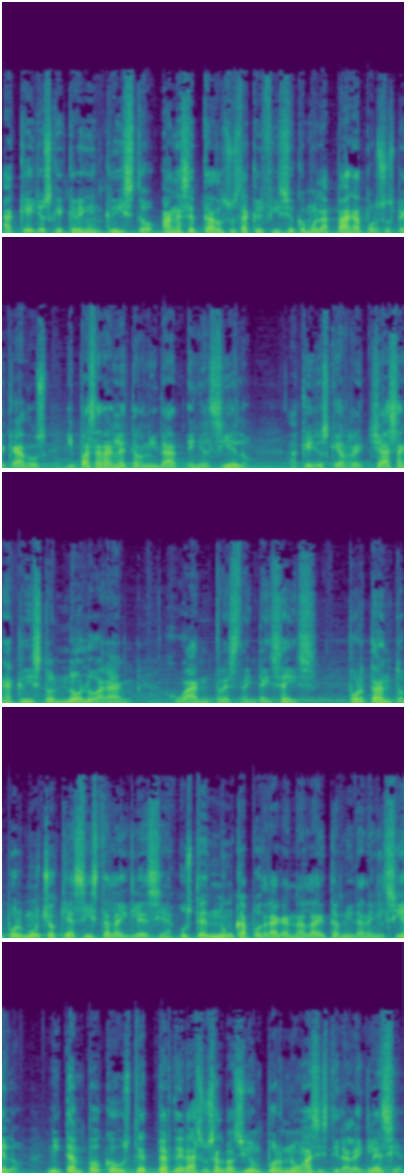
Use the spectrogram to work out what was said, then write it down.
Aquellos que creen en Cristo han aceptado su sacrificio como la paga por sus pecados y pasarán la eternidad en el cielo. Aquellos que rechazan a Cristo no lo harán. Juan 3:36. Por tanto, por mucho que asista a la iglesia, usted nunca podrá ganar la eternidad en el cielo, ni tampoco usted perderá su salvación por no asistir a la iglesia,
